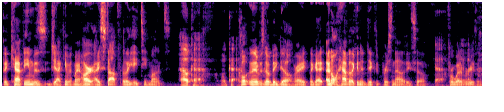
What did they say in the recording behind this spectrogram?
the caffeine was jacking with my heart, I stopped for like 18 months. Okay, okay, And it was no big deal, right? Like I, I don't have like an addictive personality, so yeah. for whatever Yeah. reason,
